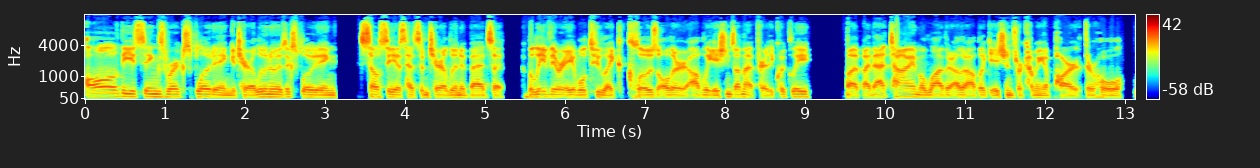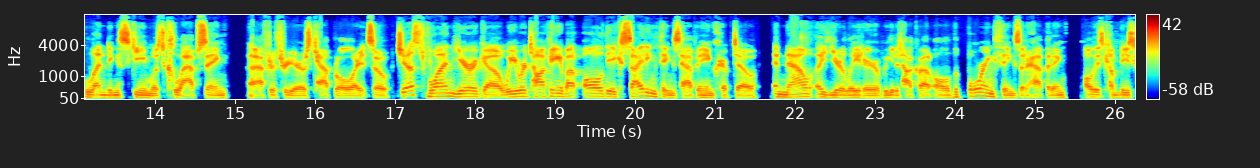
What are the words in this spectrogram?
all these things were exploding. Terra Luna is exploding. Celsius had some Terra Luna bets. I believe they were able to like close all their obligations on that fairly quickly. But by that time, a lot of their other obligations were coming apart. Their whole lending scheme was collapsing uh, after Three Arrows Capital, right? So just one year ago, we were talking about all the exciting things happening in crypto. And now, a year later, we get to talk about all the boring things that are happening. All these companies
